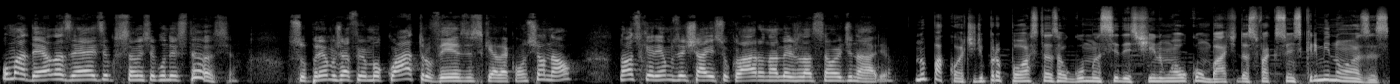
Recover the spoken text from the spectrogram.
Uma delas é a execução em segunda instância. O Supremo já afirmou quatro vezes que ela é constitucional nós queremos deixar isso claro na legislação ordinária. No pacote de propostas, algumas se destinam ao combate das facções criminosas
